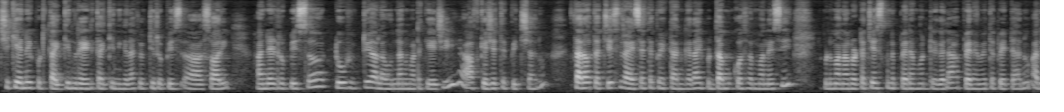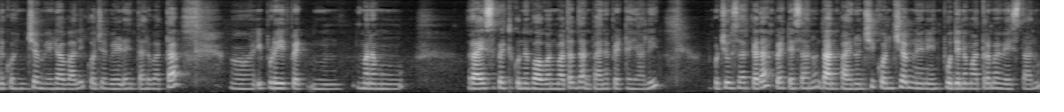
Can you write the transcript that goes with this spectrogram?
చికెన్ ఇప్పుడు తగ్గింది రేట్ తగ్గింది కదా fifty rupees sorry hundred rupees two fifty అలా ఉందన్నమాట కేజీ హాఫ్ కేజీ తెప్పించాను. తర్వాత వచ్చేసి రైస్ అయితే పెట్టాను కదా ఇప్పుడు దమ్ము కోసం అనేసి ఇప్పుడు మనం రొట్టె చేసుకున్న పెనం ఉంటుంది కదా ఆ పెనం అయితే పెట్టాను. అది కొంచెం వేడవ్వాలి కొంచెం వేడైన తర్వాత ఇప్పుడు ఇది పెట్ మనము రైస్ పెట్టుకున్న బౌవన్ మాత్రం దానిపైన పెట్టేయాలి. ఇప్పుడు చూసారు కదా పెట్టేశాను. దానిపైనుంచి కొంచెం నేను పుదీనా మాత్రమే వేస్తాను.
